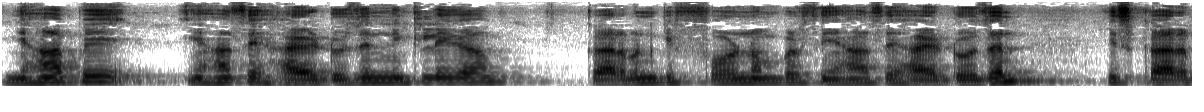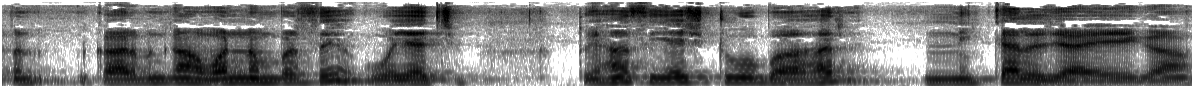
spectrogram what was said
यहाँ पे यहाँ से हाइड्रोजन निकलेगा। कार्बन के फोर नंबर से यहाँ से हाइड्रोजन इस कार्बन कार्बन का वन नंबर से ओ एच तो यहाँ से एच टू बाहर निकल जाएगा।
